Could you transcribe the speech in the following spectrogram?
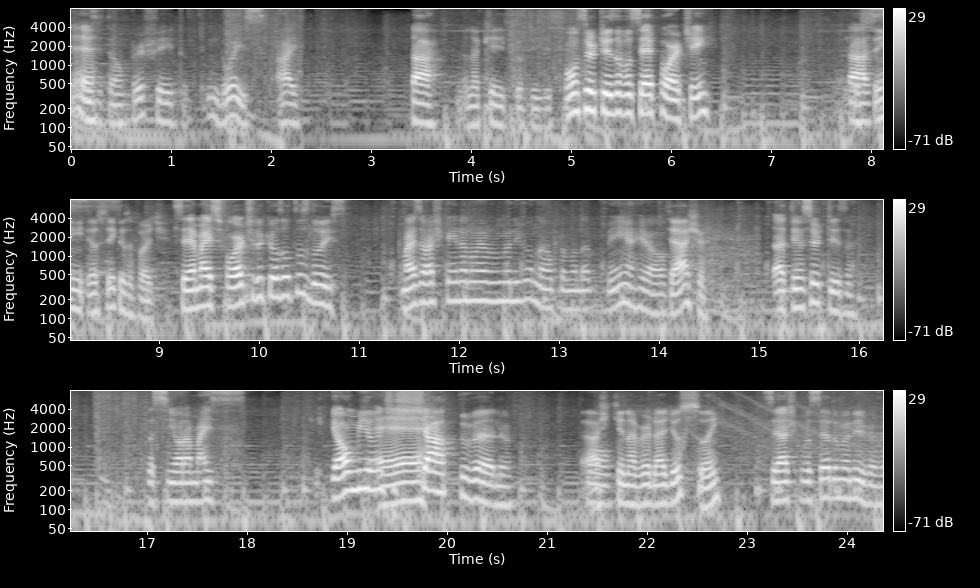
É. Beleza, então, perfeito. Tem dois? Ai. Tá, Eu não acredito que eu fiz isso. com certeza você é forte, hein? Tá, eu, sei, eu sei que eu sou forte. Você é mais forte do que os outros dois. Mas eu acho que ainda não é no meu nível não, pra mandar bem a real. Você acha? Ah, tenho certeza. Essa senhora mais... Que almirante É. chato, velho. Eu Bom. acho que na verdade eu sou, hein? Você acha que você é do meu nível?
